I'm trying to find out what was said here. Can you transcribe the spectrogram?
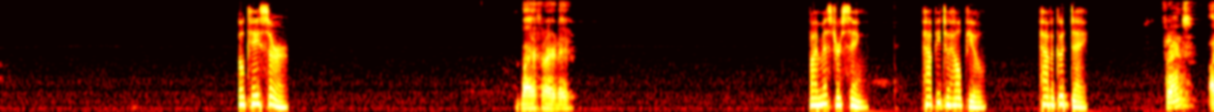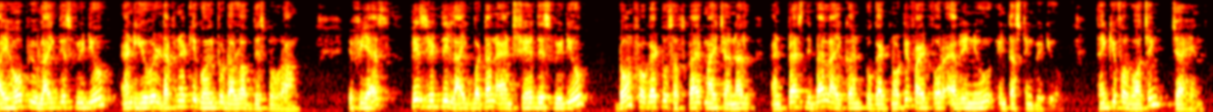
Okay, sir. bye friday Bye Mr. Singh. Happy to help you. Have a good day. Friends, I hope you like this video and you will definitely going to develop this program. If yes, please hit the like button and share this video. Don't forget to subscribe my channel and press the bell icon to get notified for every new interesting video. Thank you for watching. Jai Hind.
